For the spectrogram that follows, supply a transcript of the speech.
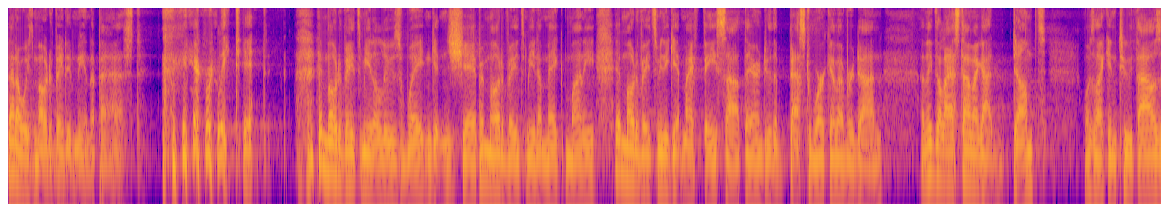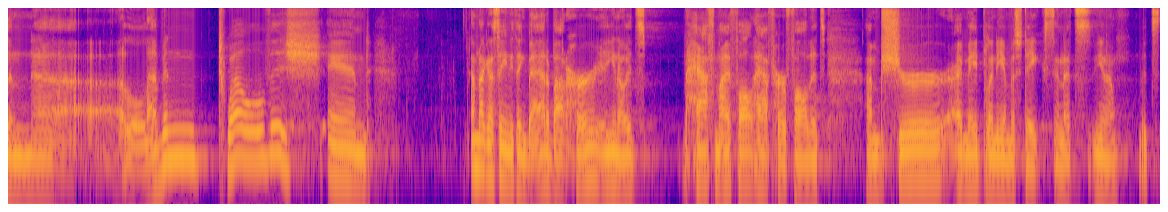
That always motivated me in the past. it really did. It motivates me to lose weight and get in shape. It motivates me to make money. It motivates me to get my face out there and do the best work I've ever done. I think the last time I got dumped was like in 2011, 12 ish. And I'm not going to say anything bad about her. You know, it's half my fault, half her fault. It's, I'm sure I made plenty of mistakes. And that's, you know, it's,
